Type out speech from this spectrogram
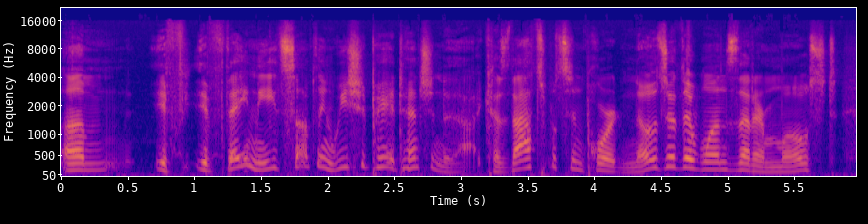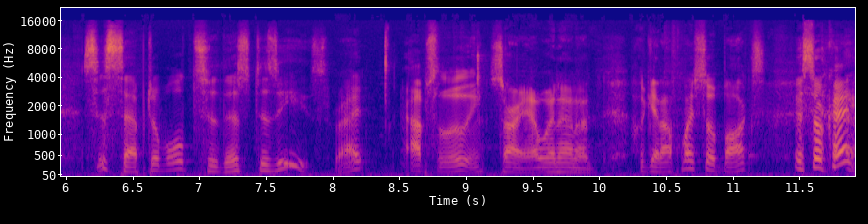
Um, if if they need something, we should pay attention to that because that's what's important. Those are the ones that are most susceptible to this disease, right? Absolutely. Sorry, I went on a. I'll get off my soapbox. It's okay.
